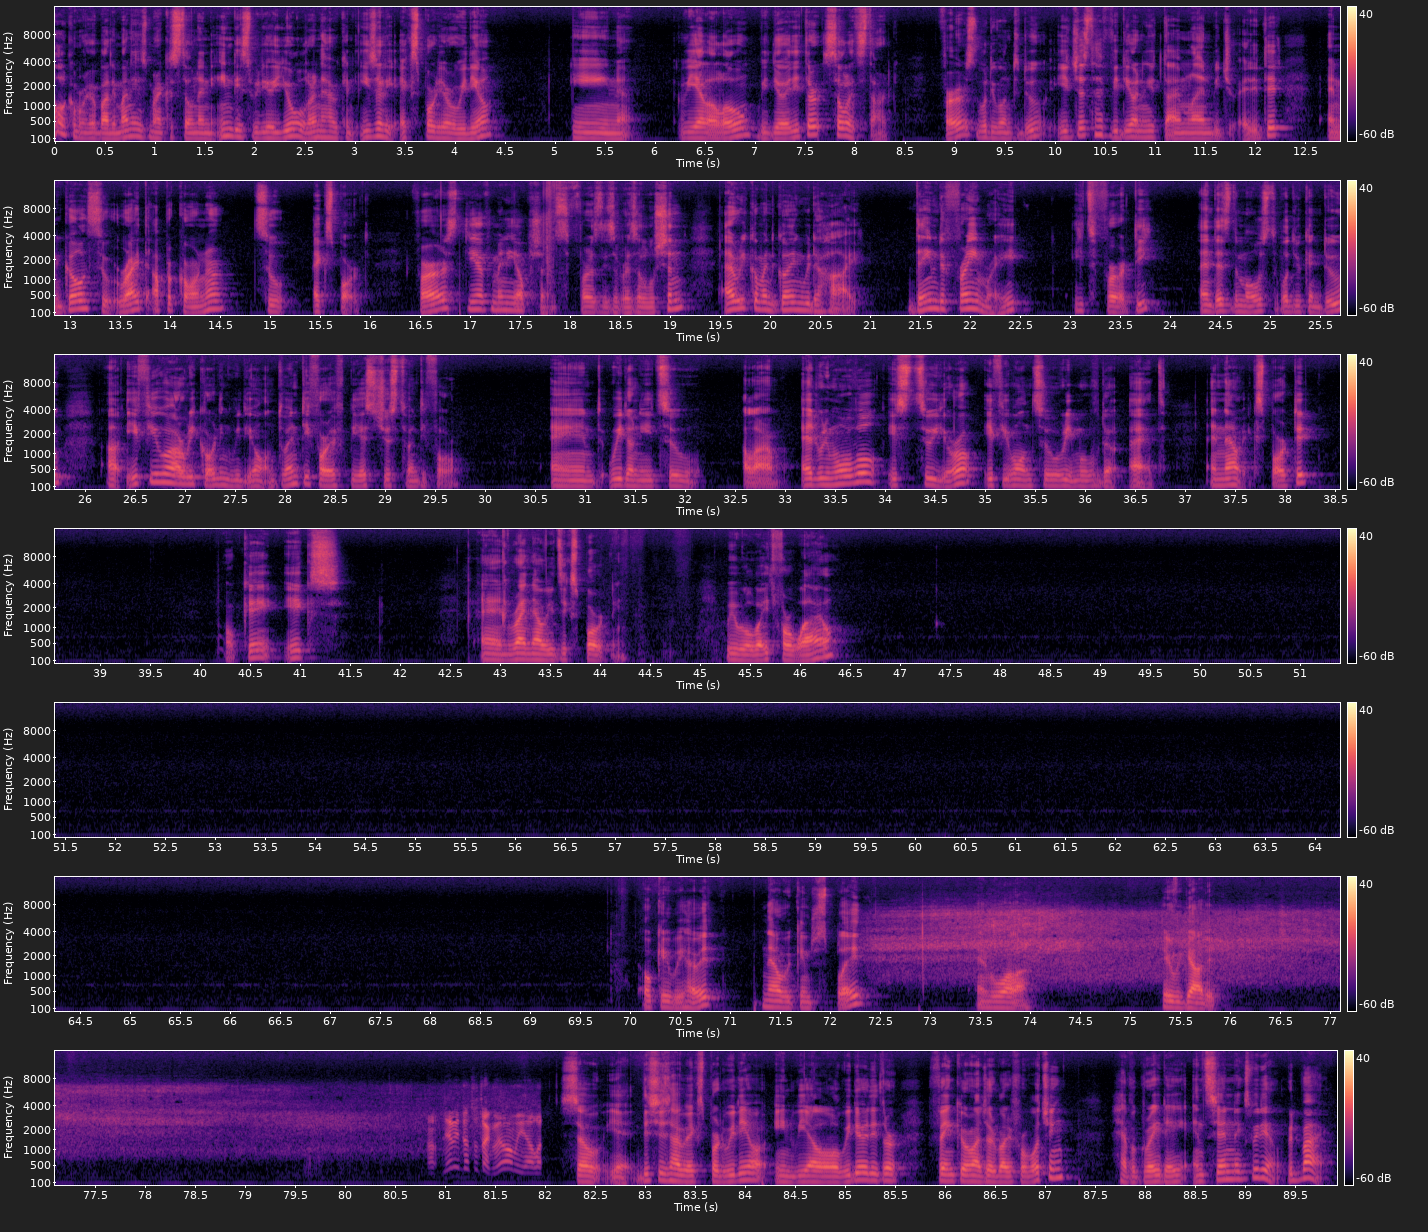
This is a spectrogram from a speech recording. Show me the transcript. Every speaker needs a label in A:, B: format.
A: Welcome everybody, my name is Marcus Stone and in this video you will learn how you can easily export your video in VLLO video editor. So let's start. First what you want to do is just have video on your timeline which you edited and go to right upper corner to export. First you have many options. First is resolution. I recommend going with a high. Then the frame rate, it's 30 and that's the most what you can do. Uh, if you are recording video on 24 fps, choose 24. And we don't need to alarm. Ad removal is 2 euro if you want to remove the ad. And now export it. Okay, X. And right now it's exporting. We will wait for a while. Okay, we have it. Now we can just play it. And voila. Here we got it.
B: No, neviem to tak veľmi, ale...
A: So yeah, this is how we export video in VLLO Video Editor. Thank you very much everybody for watching. Have a great day and see you in the next video. Goodbye.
